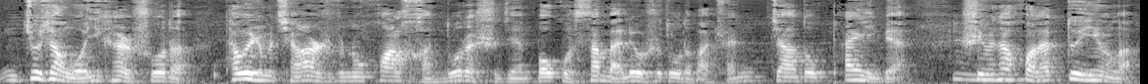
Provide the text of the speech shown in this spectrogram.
嗯就像我一开始说的，他为什么前二十分钟花了很多的时间，包括三百六十度的把全家都拍一遍，是因为他后来对应了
